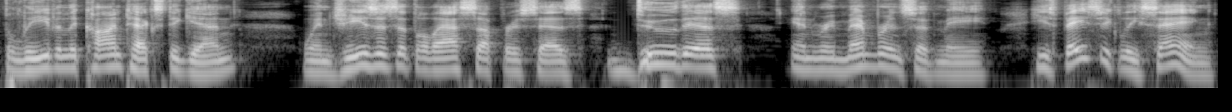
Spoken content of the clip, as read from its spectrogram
believe in the context again, when Jesus at the Last Supper says, Do this in remembrance of me, he's basically saying,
